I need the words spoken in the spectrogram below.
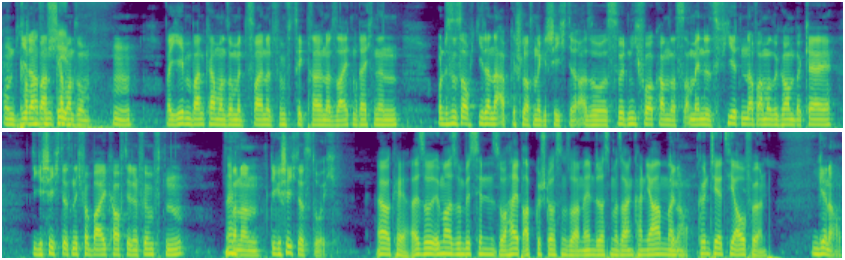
Und Kann jeder man Band verstehen. kann man so, hm, bei jedem Band kann man so mit 250, 300 Seiten rechnen. Und es ist auch jeder eine abgeschlossene Geschichte. Also es wird nie vorkommen, dass am Ende des vierten auf einmal so kommt, okay, die Geschichte ist nicht vorbei, kauft ihr den fünften, Ja. sondern die Geschichte ist durch. Ja, okay. Also immer so ein bisschen so halb abgeschlossen, so am Ende, dass man sagen kann, ja, man Genau. könnte jetzt hier aufhören, Genau.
